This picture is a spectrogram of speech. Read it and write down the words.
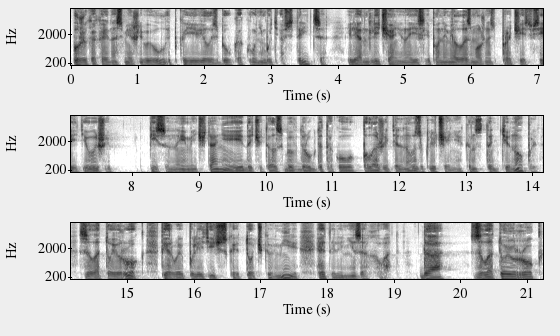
Боже, какая насмешливая улыбка явилась бы у какого-нибудь австрийца или англичанина, если бы он имел возможность прочесть все эти выше писанные мечтания и дочитался бы вдруг до такого положительного заключения. Константинополь, Золотой Рог, первая политическая точка в мире – это ли не захват? Да, Золотой Рог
